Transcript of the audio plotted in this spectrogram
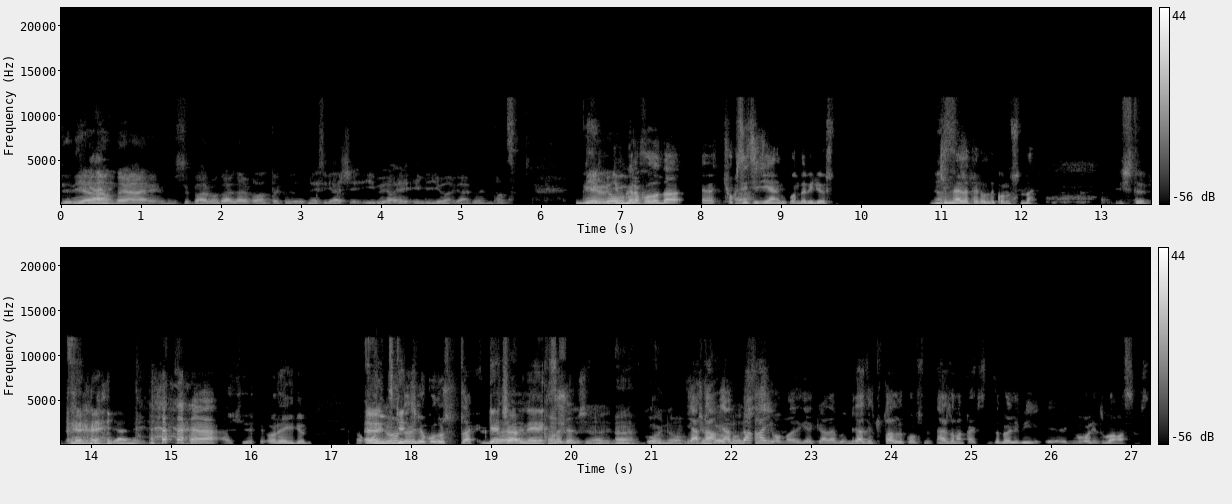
Dedi ya Yani. adam da yani süper modeller falan takılıyor. Neyse gerçi iyi bir evliliği var galiba Andy Dalton. Biliyorum. Belli Jimmy olmaz. Garoppolo da evet çok Ha. seçici yani bu konuda biliyorsun. Nasıl Kimlerle işte? takıldığı konusunda. İşte yani Oraya gidiyordum. Evet, Oyununa geç- dönecek olursak geç e, abi neyini kısaca- konuşuyoruz ya? Ha, oyunu. Ya tamam ya Garoppolo daha iyi olmaları gerekiyor. Bu Birazcık tutarlılık olsun. Her zaman karşınızda böyle bir e, New Orleans bulamazsınız.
